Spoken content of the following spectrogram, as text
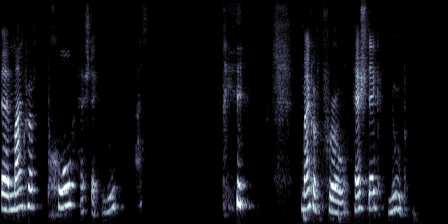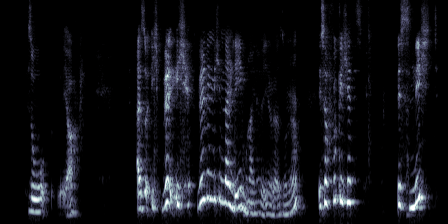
Äh, Minecraft Pro, Hashtag Noob. Was? Minecraft Pro, Hashtag Noob. So, ja. Also ich will, ich will dir nicht in dein Leben reinreden oder so, ne? Ist auch wirklich jetzt, ist nicht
